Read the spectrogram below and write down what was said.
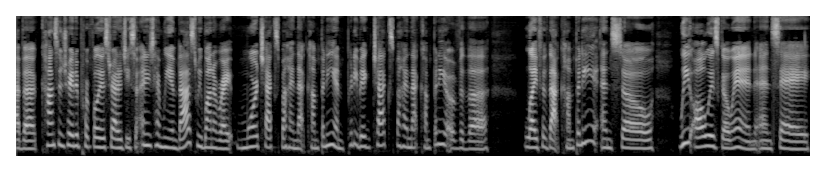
have a concentrated portfolio strategy. So anytime we invest, we want to write more checks behind that company and pretty big checks behind that company over the life of that company. And so we always go in and say,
